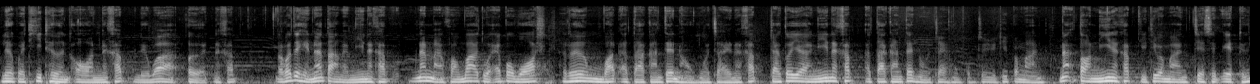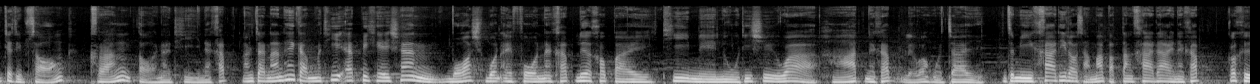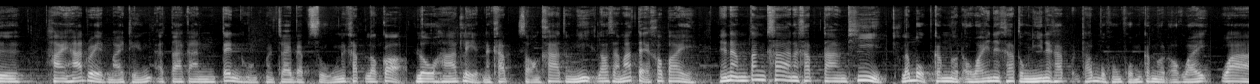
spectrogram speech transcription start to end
เลือกไปที่ turn on นะครับ หรือว่าเปิดนะครับ เราก็จะเห็นหน้าตาแบบนี้นะครับ นั่นหมายความว่าตัว Apple Watch เริ่มวัดอัตราการเต้นของหัวใจนะครับ จากตัวอย่างนี้นะครับ อัตราการเต้นหัวใจของผมจะอยู่ที่ประมาณ ณ ตอนนี้นะครับ อยู่ที่ประมาณ 71-72 ครั้งต่อนาทีนะครับ หลังจากนั้นให้กลับมาที่แอปพลิเคชัน Watch บน iPhone นะครับ เลือกเข้าไปที่เมนูที่ชื่อว่า Heart นะครับ หรือว่าหัวใจ มันจะมีค่าที่เราสามารถปรับตั้งค่าได้นะครับ ก็คือ high heart rate หมายถึงอัตราการเต้นของหัวใจแบบสูงนะครับ แล้วก็ low heart rate นะครับสค่าตรงนี้เราสามารถแตะเข้าไป แนะนำตั้งค่านะครับตามที่ระบบกำหนดเอาไว้นะครับ ตรงนี้นะครับระบบของผมกำหนดเอาไว้ว่า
